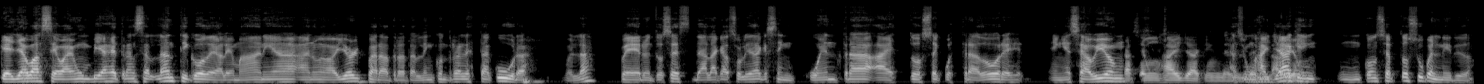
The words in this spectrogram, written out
Que ella va, se va en un viaje transatlántico de Alemania a Nueva York para tratar de encontrar esta cura, ¿verdad? Pero entonces da la casualidad que se encuentra a estos secuestradores en ese avión. Hace un hijacking. hace un hijacking, un concepto súper nítido,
